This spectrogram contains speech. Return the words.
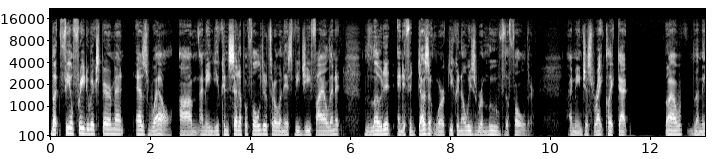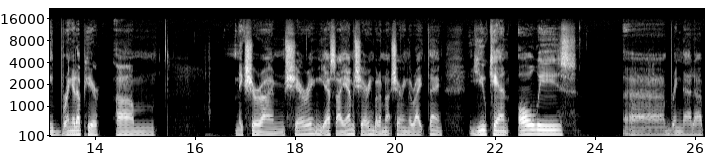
but feel free to experiment as well. Um, I mean, you can set up a folder, throw an SVG file in it, load it, and if it doesn't work, you can always remove the folder. I mean, just right click that. Well, let me bring it up here. Um, make sure I'm sharing. Yes, I am sharing, but I'm not sharing the right thing. You can always uh, bring that up.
